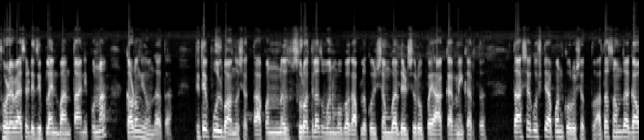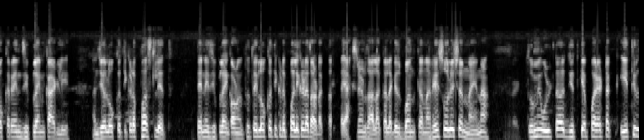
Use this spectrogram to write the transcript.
थोड्या वेळासाठी झिपलाईन बांधता आणि पुन्हा काढून घेऊन जातात तिथे पूल बांधू शकता. आपण सुरुवातीलाच वन विभाग आपलं कोण शंभर दीडशे रुपये आकारणी करतं. तर अशा गोष्टी आपण करू शकतो. आता समजा गावकऱ्यांनी झिपलाईन काढली आणि जे लोक तिकडे फसलेत त्यांनी झिपलाईन काढून तर ते लोक तिकडे पलीकडेच अडकतात. ऍक्सिडेंट झाला का लगेच बंद करणार हे सोल्युशन नाही ना. तुम्ही उलट जितके पर्यटक येतील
